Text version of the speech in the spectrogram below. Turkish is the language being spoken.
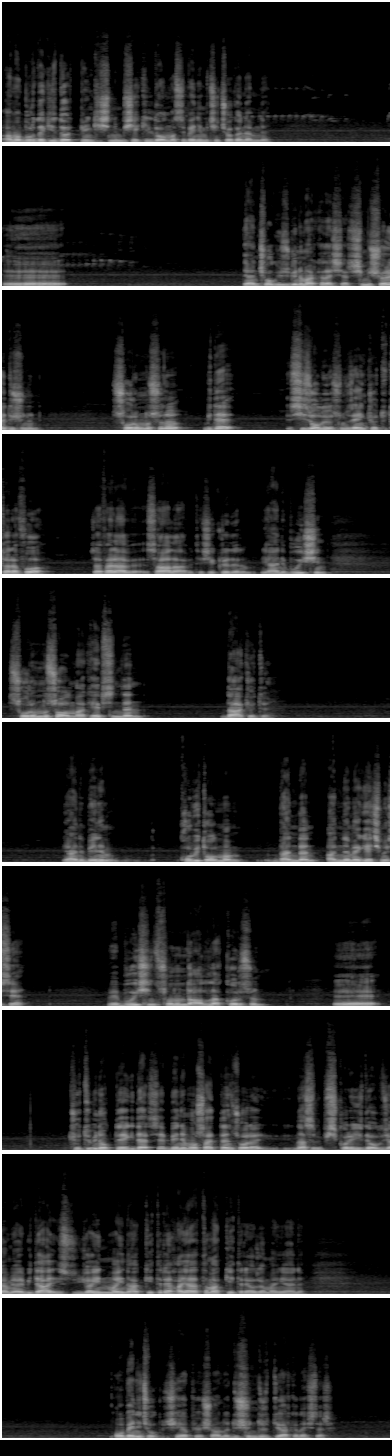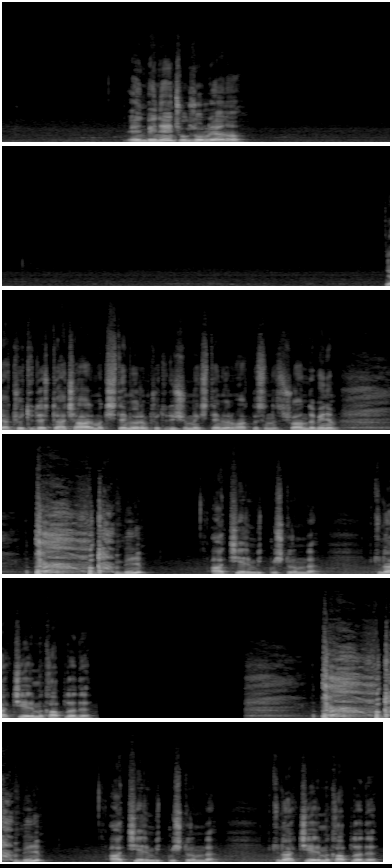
Ama buradaki 4000 kişinin bir şekilde olması benim için çok önemli. Ee, yani çok üzgünüm arkadaşlar. Şimdi şöyle düşünün. Sorumlusunu bir de siz oluyorsunuz. En kötü tarafı o. Zafer abi sağ ol abi teşekkür ederim. Yani bu işin sorumlusu olmak hepsinden daha kötü. Yani benim Covid olmam benden anneme geçmesi ve bu işin sonunda Allah korusun eee, kötü bir noktaya giderse benim o saatten sonra nasıl bir psikolojide olacağım yani bir daha yayın mayın hak getire hayatım hak getire o zaman yani. O beni çok şey yapıyor şu anda düşündürtüyor arkadaşlar. En beni en çok zorlayan o. Ya kötü de daha çağırmak istemiyorum. Kötü düşünmek istemiyorum. Haklısınız. Şu anda benim benim akciğerim bitmiş durumda. Bütün akciğerimi kapladı. benim akciğerim bitmiş durumda. Bütün akciğerimi kapladı.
